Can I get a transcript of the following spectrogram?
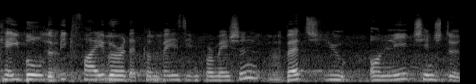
cable, the big fiber that conveys the information, Mm. but you only change the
